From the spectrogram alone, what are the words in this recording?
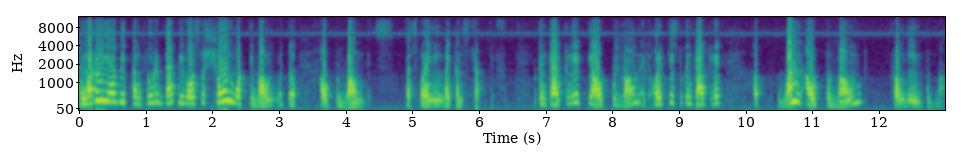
And not only have we concluded that, we have also shown what the bound, what the output bound is. That is what I mean by constructive. You can calculate the output bound at, or at least you can calculate a one output bound from the input bound.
